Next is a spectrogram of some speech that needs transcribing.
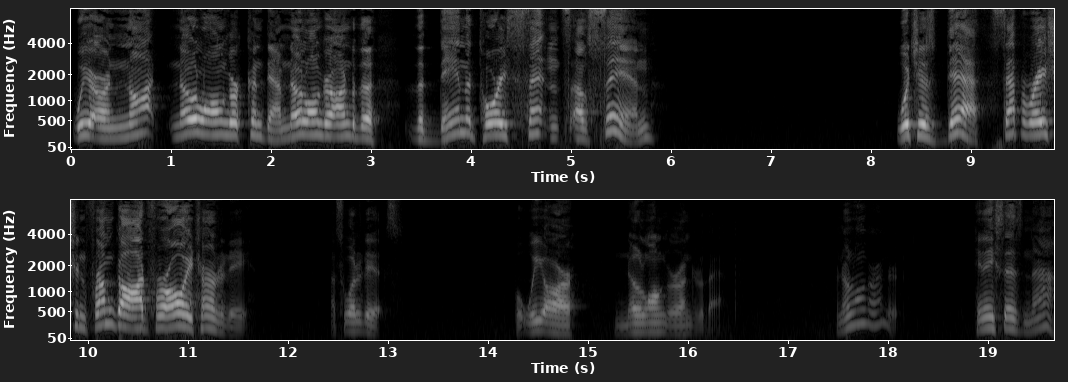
we are not no longer condemned, no longer under the the damnatory sentence of sin which is death, separation from God for all eternity. That's what it is. But we are no longer under that. We're no longer under it. And he says, now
